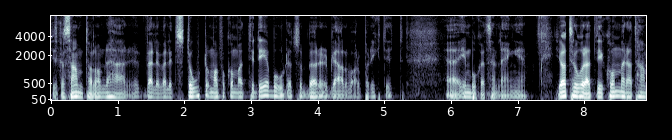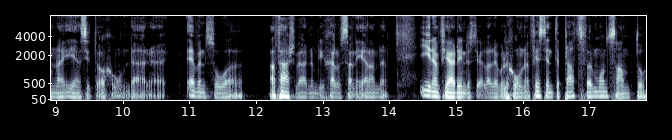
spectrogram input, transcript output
Vi ska samtala om det här väldigt, väldigt stort. Om man får komma till det bordet så börjar det bli allvar på riktigt. Eh, inbokat sedan länge. Jag tror att vi kommer att hamna i en situation där eh, även så eh, affärsvärlden blir självsanerande. I den fjärde industriella revolutionen finns det inte plats för Monsanto.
